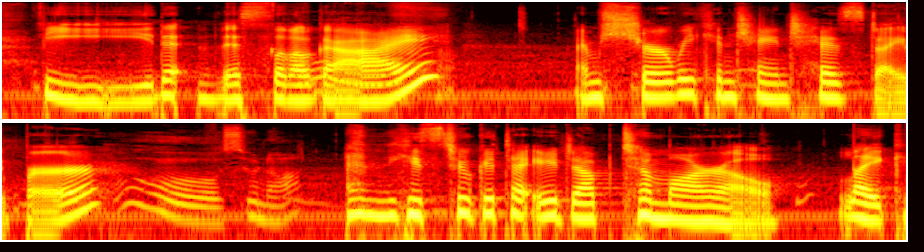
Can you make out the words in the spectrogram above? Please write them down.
feed this little oh. guy. I'm sure we can change his diaper. Oh, And these two get to age up tomorrow. Like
